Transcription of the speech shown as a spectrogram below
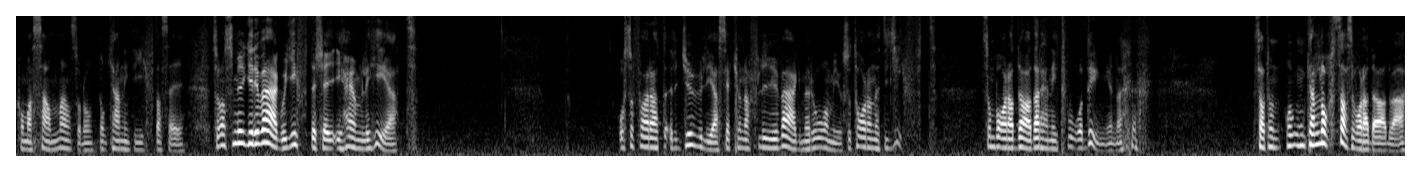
komma samman så de, de kan inte gifta sig. Så de smyger iväg och gifter sig i hemlighet. Och så för att Julia ska kunna fly iväg med Romeo så tar hon ett gift som bara dödar henne i två dygn. Så att hon, hon kan låtsas vara död. va?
